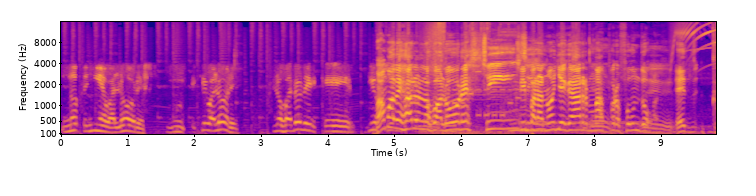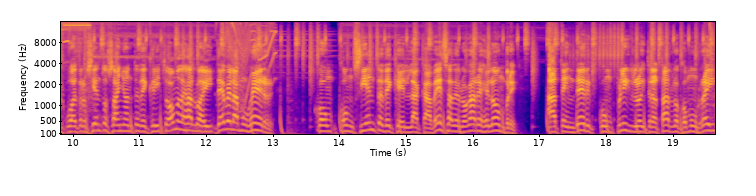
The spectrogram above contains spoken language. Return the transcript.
no tenía valores. ¿Y ¿Qué valores? Los valores que Dios... Vamos a dejarlo en los valores. Sí, Sí, sí. para no llegar más profundo. eh, 400 años antes de Cristo. Vamos a dejarlo ahí. Debe la mujer, con- consciente de que la cabeza del hogar es el hombre, atender, cumplirlo y tratarlo como un rey.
